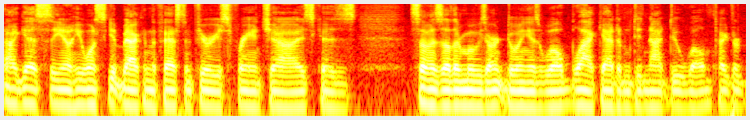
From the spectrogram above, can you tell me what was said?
I guess you know he wants to get back in the Fast and Furious franchise because some of his other movies aren't doing as well. Black Adam did not do well. In fact, they're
